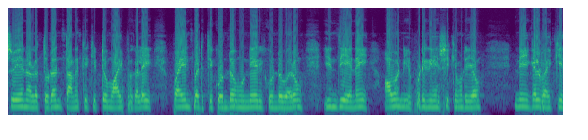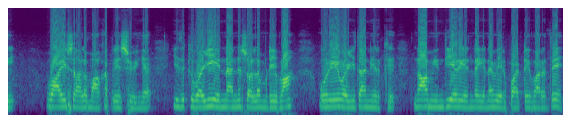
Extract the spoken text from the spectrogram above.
சுயநலத்துடன் தனக்கு கிட்டும் வாய்ப்புகளை பயன்படுத்தி கொண்டு முன்னேறி கொண்டு வரும் இந்தியனை அவன் எப்படி நேசிக்க முடியும்? நீங்கள் வக்கீல். வாயுசாலமாக பேசுவீங்க. இதுக்கு வழி என்னன்னு சொல்ல முடியுமா? ஒரே வழிதான் இருக்குது நாம் இந்தியர் என்ற இன வேறுபாட்டை மறந்து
